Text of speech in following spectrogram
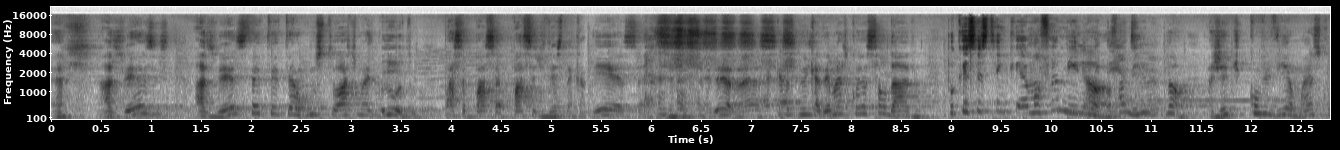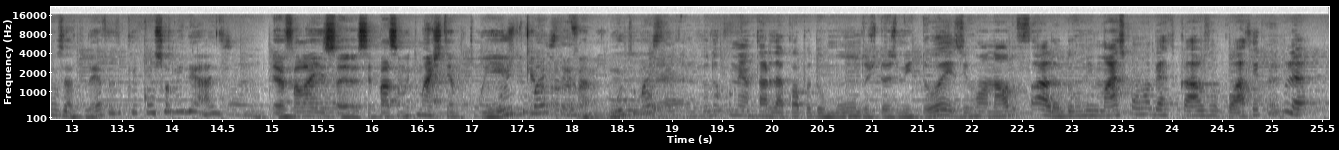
né? Às vezes, às vezes tem, tem- tem alguns trotes mais brutos. Passa, passa, passa de dentro na cabeça. entendeu? É aquela brincadeira, mas coisa saudável. Porque vocês têm que. É uma família, Não, ali a dentro, família. né? Não, a gente convivia mais com os atletas do que com os familiares. Eu ia falar isso, é, você passa muito mais tempo com eles do Muito que com a mais própria tempo. família. Muito mais Eu tempo. vi o documentário da Copa do Mundo de 2002 e o Ronaldo fala: eu dormi mais com o Roberto Carlos no quarto que com a mulher.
